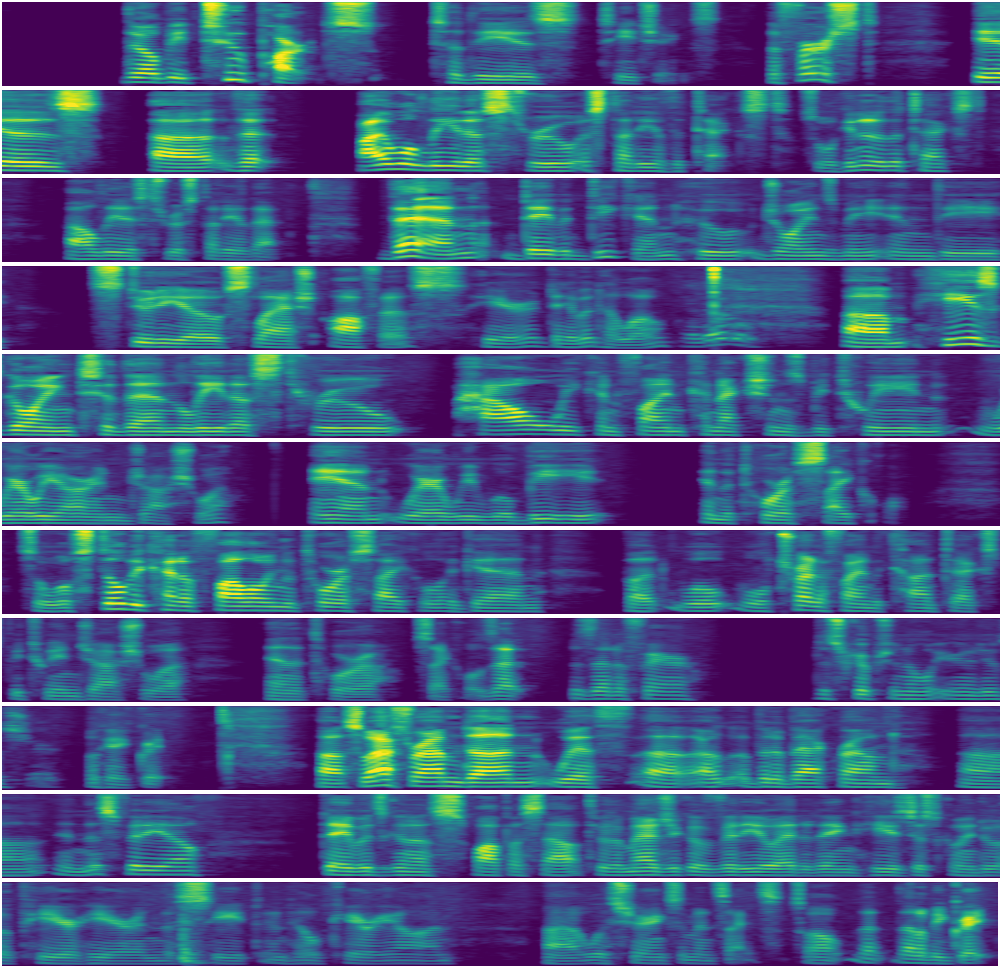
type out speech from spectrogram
there will be two parts to these teachings. The first is uh, that I will lead us through a study of the text. So we'll get into the text. I'll lead us through a study of that. Then David Deacon, who joins me in the studio slash office here. David, hello. Hello. Um, he's going to then lead us through how we can find connections between where we are in Joshua and where we will be in the Torah cycle. So we'll still be kind of following the Torah cycle again, but we'll we'll try to find the context between Joshua and the Torah cycle. Is that is that a fair description of what you're going to do? Sure. Okay, great. Uh, so after I'm done with uh, a, bit of background uh, in this video, David's going to swap us out through the magic of video editing. He's just going to appear here in this seat, and he'll carry on uh, with sharing some insights. So that, that'll be great.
